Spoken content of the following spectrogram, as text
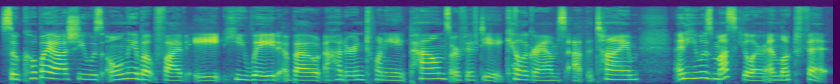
So Kobayashi was only about 5'8. He weighed about 128 pounds or 58 kilograms at the time, and he was muscular and looked fit.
